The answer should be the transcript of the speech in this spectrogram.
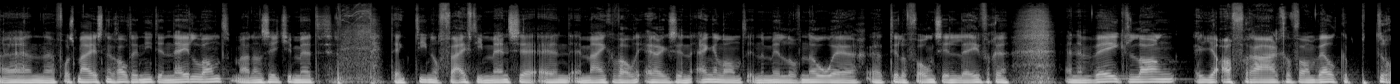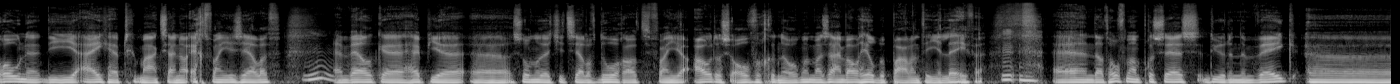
En uh, volgens mij is het nog altijd niet in Nederland. Maar dan zit je met, ik denk, 10 of 15 mensen. En in mijn geval ergens in Engeland, in the middle of nowhere, uh, telefoons inleveren. En een week lang je afvragen van welke patronen die je eigen hebt gemaakt, zijn nou echt van jezelf. Mm. En welke heb je, uh, zonder dat je het zelf doorhad, van je ouders overgenomen. Maar zijn wel heel bepalend in je leven. Mm -mm. En dat Hofman-proces duurde een week. Uh,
